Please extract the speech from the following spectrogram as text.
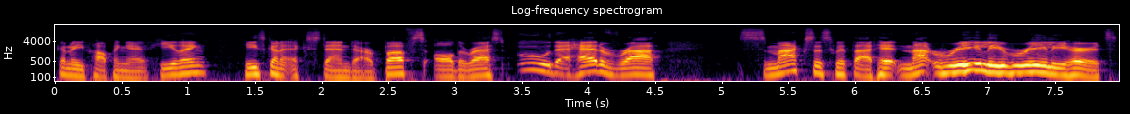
Going to be popping out healing. He's going to extend our buffs, all the rest. Ooh, the Head of Wrath smacks us with that hit, and that really, really hurts.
